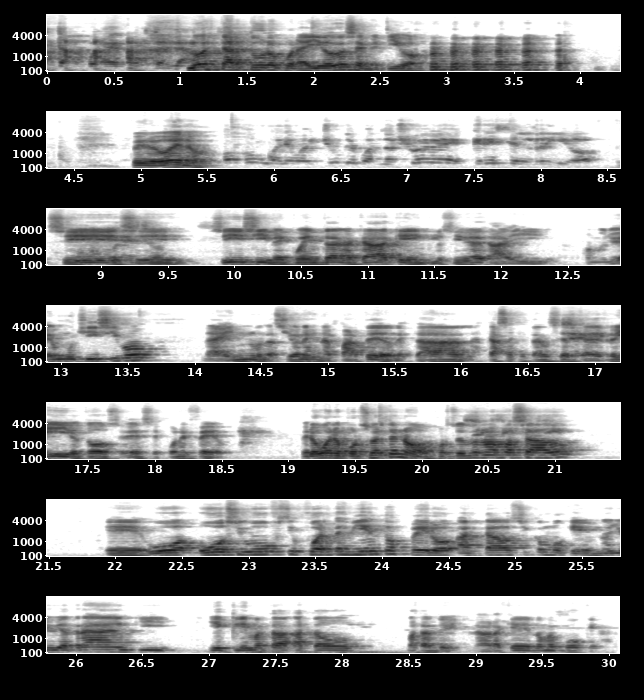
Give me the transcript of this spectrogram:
está por ahí. Por no está Arturo por ahí, ¿dónde se metió? Pero bueno. Ojo en Gualeguaychú que cuando llueve crece el río. Sí, sí, sí, sí, me cuentan acá que inclusive ahí, cuando llueve muchísimo, hay inundaciones en la parte de donde están las casas que están cerca del río, todo se ve, se pone feo. Pero bueno, por suerte no, por suerte no ha pasado. Eh, hubo, hubo, sí, hubo sí, fuertes vientos, pero ha estado así como que no lluvia tranqui y el clima está, ha estado bastante bien. La verdad que no me puedo quejar.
